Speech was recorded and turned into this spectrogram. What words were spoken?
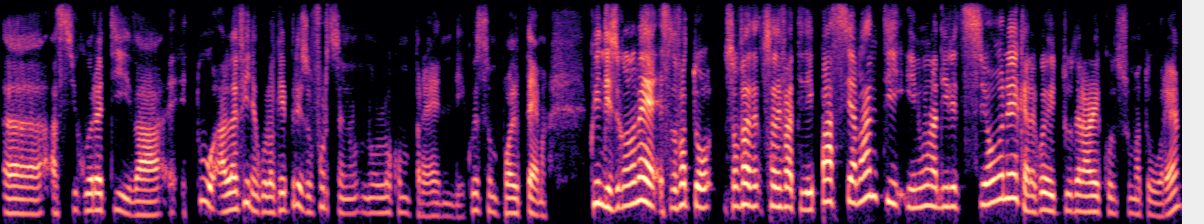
eh, assicurativa e tu alla fine quello che hai preso forse non, non, lo comprendi, questo è un po' il tema. Quindi secondo me fatto, sono, fate, sono stati fatti dei passi avanti in una direzione che era quella di tutelare il consumatore,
